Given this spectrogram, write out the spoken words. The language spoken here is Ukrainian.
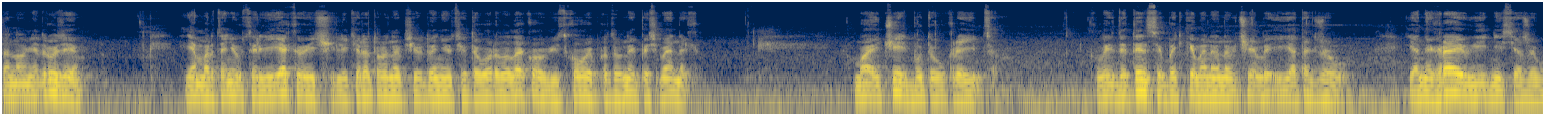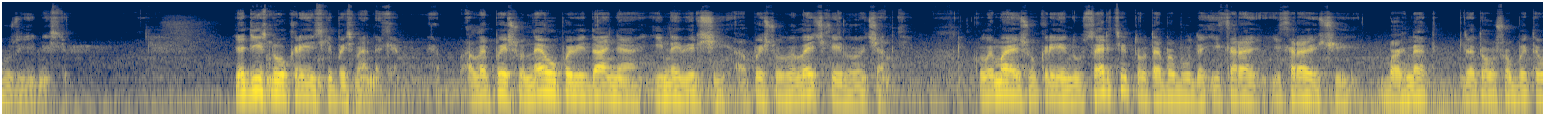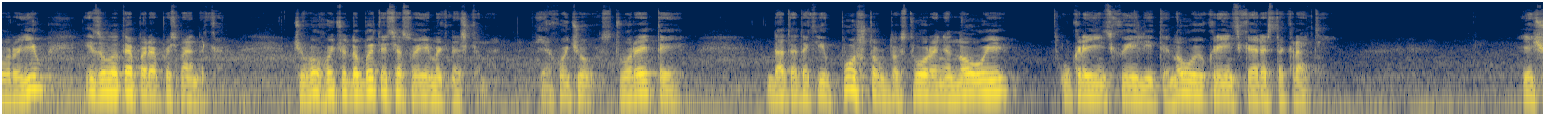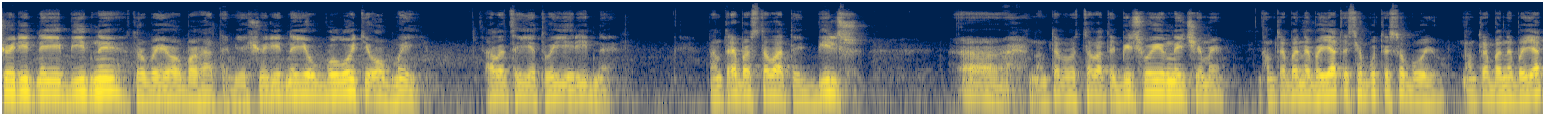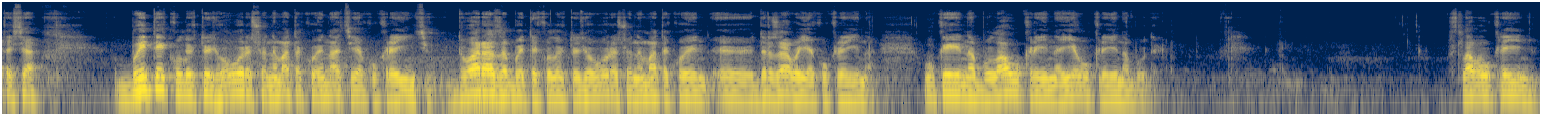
Шановні друзі, я Мартинюк Сергій Якович, літературний псевдонім Святогор Лелеко, військовий позивний письменник. Маю честь бути українцем. Колись в дитинстві батьки мене навчили, і я так живу. Я не граю в гідність, я живу з гідністю. Я дійсно український письменник, але пишу не оповідання і не вірші, а пишу лелечки і лелечанки. Коли маєш Україну в серці, то у тебе буде і, кара... і караючий багнет для того, щоб бити ворогів, і золоте перо письменника. Чого хочу добитися своїми книжками. Я хочу створити, дати такий поштовх до створення нової української еліти, нової української аристократії. Якщо рідне є бідне, зроби його багатим. Якщо рідне є в болоті, обмий. Але це є твоє рідне. Нам треба ставати більш, е, нам треба ставати більш войовничими. Нам треба не боятися бути собою. Нам треба не боятися бити, коли хтось говорить, що нема такої нації, як українців. Два рази бити, коли хтось говорить, що нема такої е, держави, як Україна. Україна була, Україна є, Україна буде. Слава Україні!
